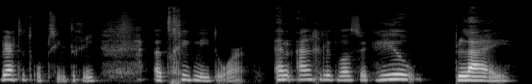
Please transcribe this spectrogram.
werd het optie 3. Het ging niet door. En eigenlijk was ik heel blij.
